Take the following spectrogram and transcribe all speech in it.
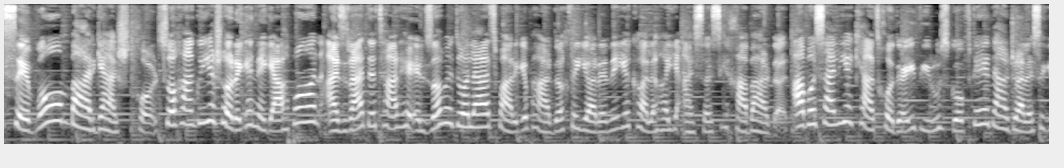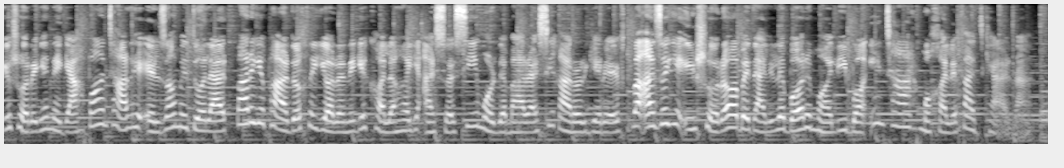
سوم برگشت خورد. سخنگوی شورای نگهبان از رد طرح الزام دولت برای پرداخت یارانه کالاهای اساسی خبر داد. عباسعلی کت خدایی دیروز گفته در جلسه شورای نگهبان طرح الزام دولت برای پرداخت یارانه کالاهای اساسی مورد بررسی قرار گرفت و اعضای این شورا به دلیل بار مالی با این طرح مخالفت کردند.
